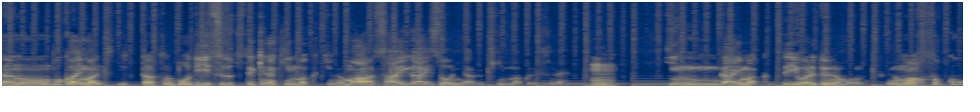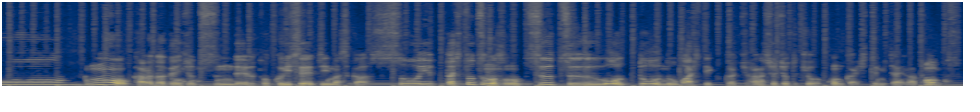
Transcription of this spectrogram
あの、僕は今言ったそのボディースーツ的な筋膜っていうのは、まあ、最外層にある筋膜ですね。うん。筋外膜って言われているようなものなんですけども、あそこの体全身を包んでいる特異性といいますか、そういった一つのそのスーツをどう伸ばしていくかっていう話をちょっと今日今回してみたいなと思います。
